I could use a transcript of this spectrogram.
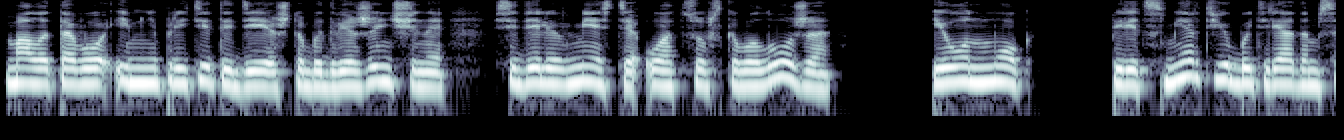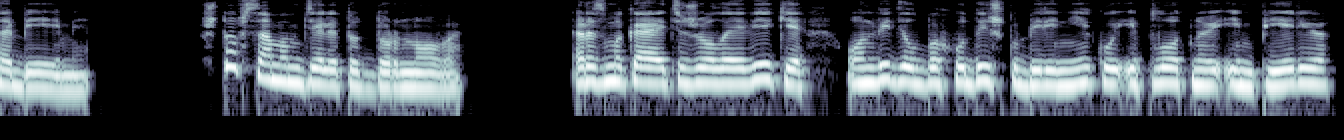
Мало того, им не претит идея, чтобы две женщины сидели вместе у отцовского ложа, и он мог перед смертью быть рядом с обеими. Что в самом деле тут дурного? Размыкая тяжелые веки, он видел бы худышку Беренику и плотную империю,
